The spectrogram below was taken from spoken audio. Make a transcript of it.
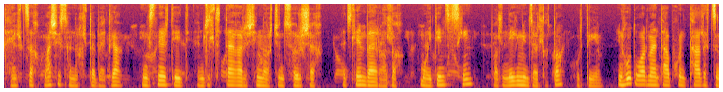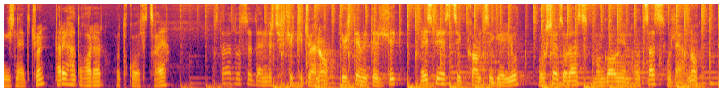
танилцах маш их сонирхолтой байдаг. Ингэснээр тэд амжилттайгаар шинэ орчинд суурьших, ажлын байр олох, мөн эдийн засгийн болон нийгмийн зорилготой хүрдэг юм. Энэхүү дугаар маань та бүхэнд таалагдсан гэж найдаж байна. Дараагийн дугаараар удахгүй уулзцаая. Австрали улсад амьдарч эхлэх гэж байна уу? Хэрэгтэй мэдээллийг SBS.com.cg юу урагшаа зураас Mongolian хуудасаас хүлээн авах нь.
